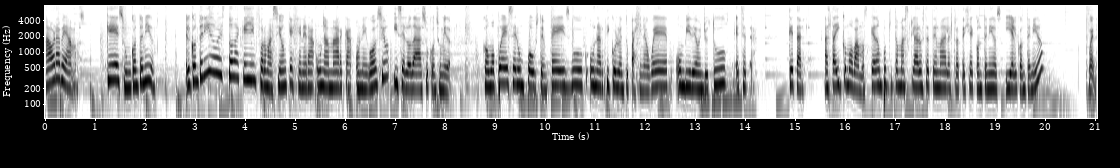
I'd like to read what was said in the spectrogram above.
Ahora veamos, ¿qué es un contenido? El contenido es toda aquella información que genera una marca o negocio y se lo da a su consumidor, como puede ser un post en Facebook, un artículo en tu página web, un video en YouTube, etc. ¿Qué tal? Hasta ahí cómo vamos. ¿Queda un poquito más claro este tema de la estrategia de contenidos y el contenido? Bueno,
